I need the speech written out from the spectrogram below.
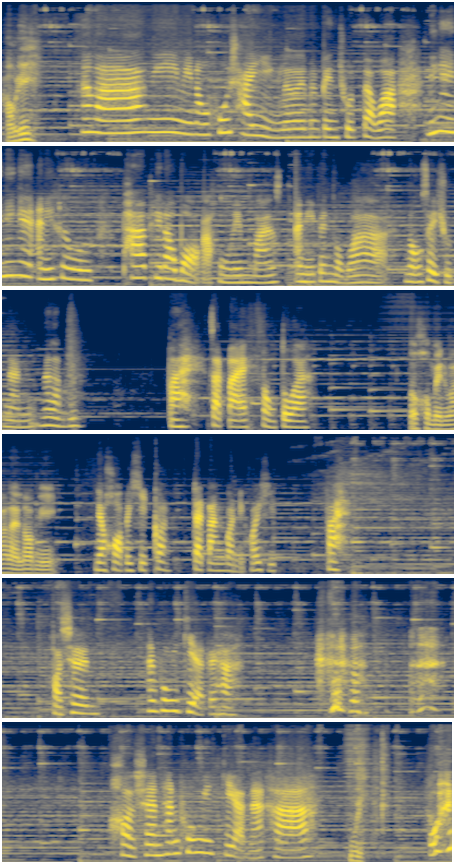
เอาดิ น่ารักนี่มีน้องคู่ชายหญิงเลย มันเป็นชุดแบบว่า นี่ไงนี่ไง อันนี้คือภาพที่เราบอกอะของเลมบัสอันนี้เป็นแบบว่าน้องใส่ชุดนั้นน่ารักดิ ไป จัดไปส่งตัว ต้องคอมเมนต์ว่าอะไรรอบนี้ เดี๋ยวขอไปคิดก่อนจ่ายตังค์ก่อนเดี๋ยวค่อยคิด ไป ขอเชิญ ท่านผู้มีเกียรติเลยค่ะ ขอเชิญท่านผู้มีเกียรตินะคะ อุ้ยอุ้ย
